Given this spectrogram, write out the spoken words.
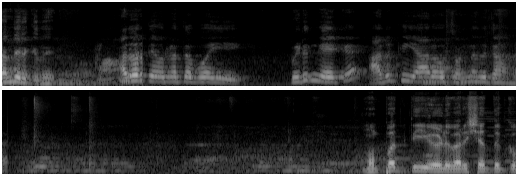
வந்து இருக்குது அது ஒரு ஒரு இடத்த போய் பிடுங்கேக்க அதுக்கு யாரோ சொன்னதுக்காக. முப்பத்தி ஏழு வருஷத்துக்கு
